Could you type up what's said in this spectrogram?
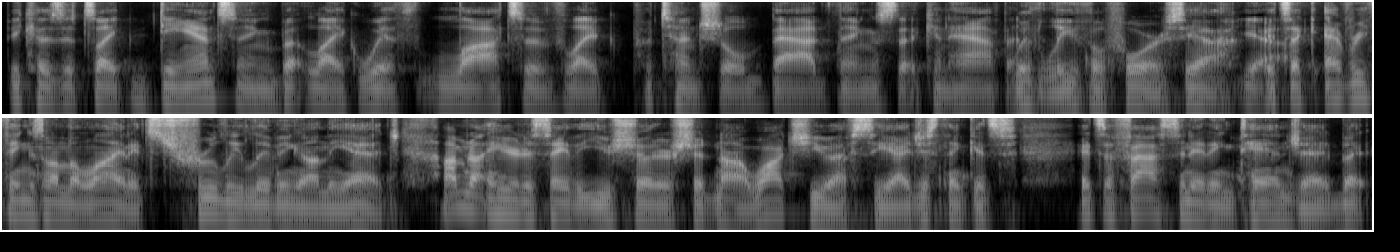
because it's like dancing, but like with lots of like potential bad things that can happen. With lethal force, yeah. yeah. It's like everything's on the line. It's truly living on the edge. I'm not here to say that you should or should not watch UFC. I just think it's it's a fascinating tangent. But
